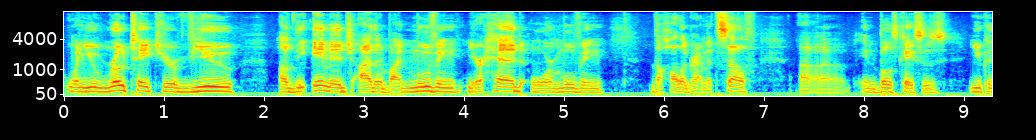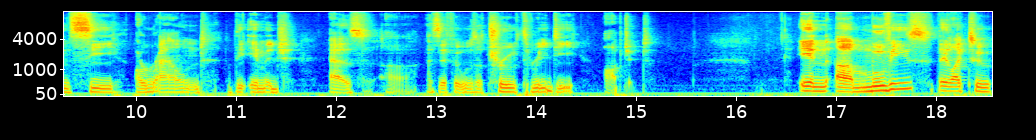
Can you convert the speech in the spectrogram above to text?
when you rotate your view of the image, either by moving your head or moving the hologram itself, uh, in both cases, you can see around the image as, uh, as if it was a true 3D object. In uh, movies, they like to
